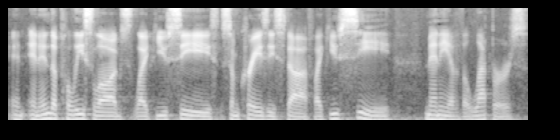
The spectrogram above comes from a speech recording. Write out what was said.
And, and in the police logs, like you see some crazy stuff. Like you see many of the lepers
